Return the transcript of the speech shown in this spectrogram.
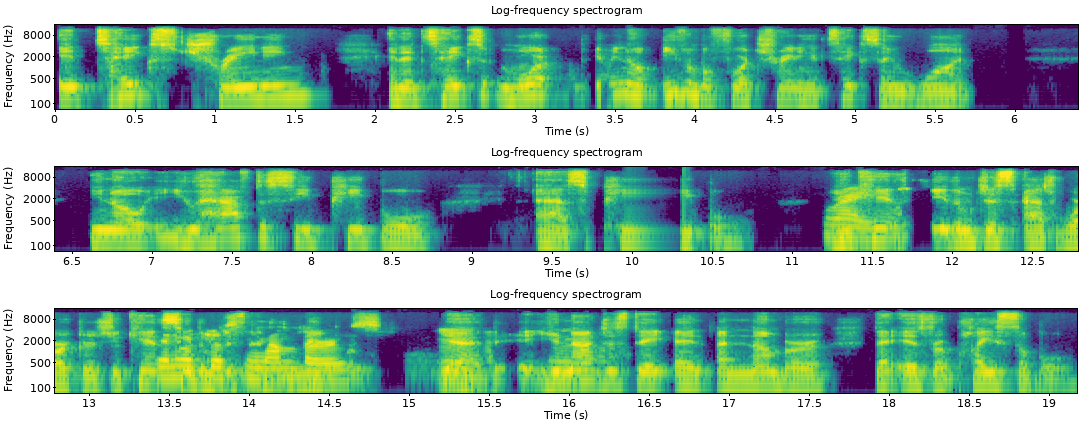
It takes training and it takes more you know even before training it takes a want. You know you have to see people as people right. you can't see them just as workers you can't They're see them just, just numbers yeah mm. you're mm. not just a, a, a number that is replaceable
